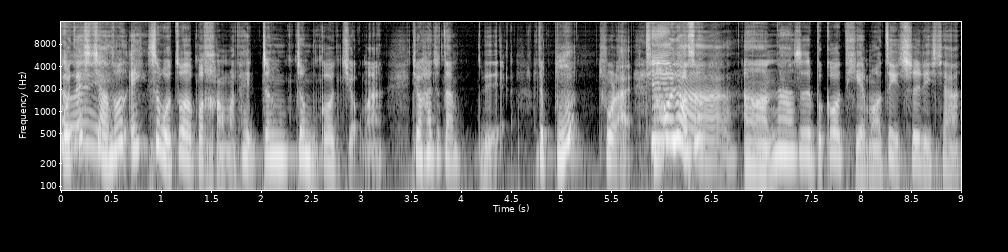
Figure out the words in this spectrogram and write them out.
我在想说，哎，是我做的不好嘛？他蒸蒸不够久嘛？就他就这样，他就不。出来，然后我想说，啊、嗯，那是不够甜嘛？我自己吃了一下，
